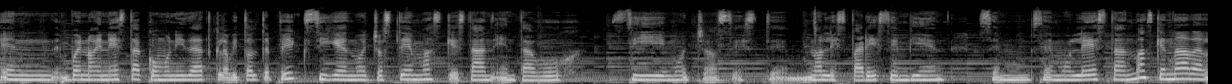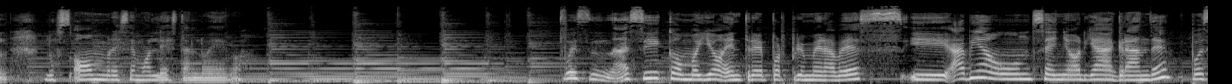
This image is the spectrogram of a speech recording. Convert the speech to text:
en, bueno, en esta comunidad Clavitoltepec siguen muchos temas que están en tabú. Sí, muchos este, no les parecen bien, se, se molestan, más que nada los hombres se molestan luego. Pues así como yo entré por primera vez y había un señor ya grande, pues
